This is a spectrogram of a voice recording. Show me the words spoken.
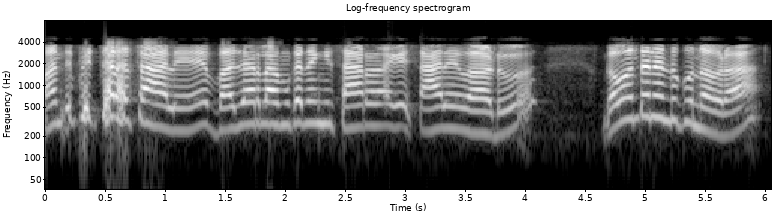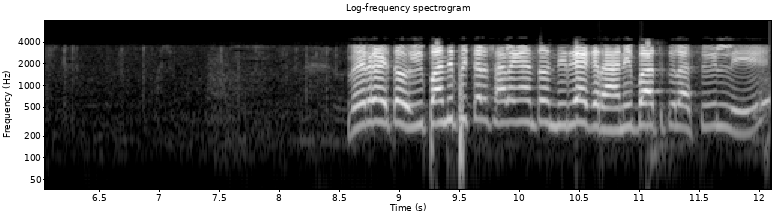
పంది పిచ్చల సాలే బజార్లో అమ్మకదంగి సార తాగే సాలే వాడు. గవంతని ఎందుకున్నావురా? వేరే అవుతావు ఈ పంది పిచ్చల సాలగాంతో తిరిగాక రా నీ బతుకుల సుల్లి.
